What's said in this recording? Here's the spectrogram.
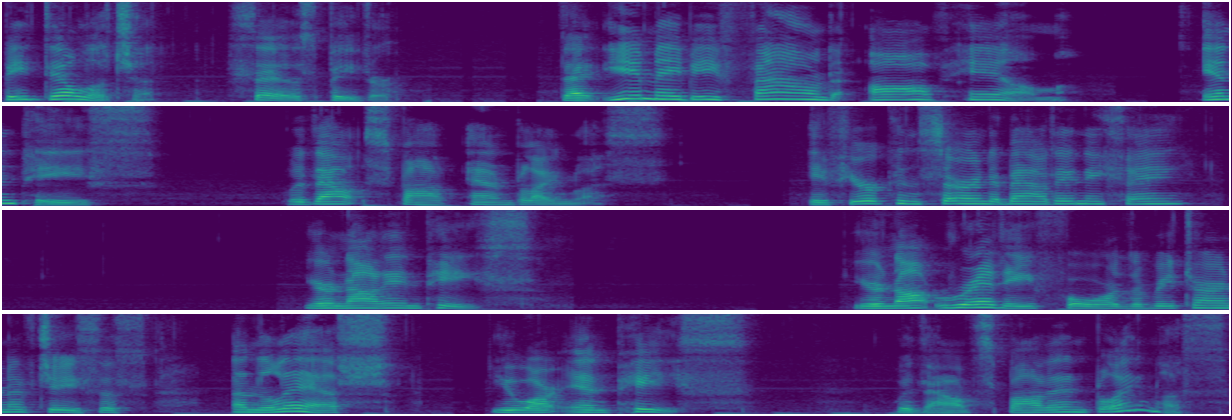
be diligent, says Peter, that ye may be found of him in peace, without spot and blameless. If you're concerned about anything, you're not in peace. You're not ready for the return of Jesus unless you are in peace, without spot and blameless.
